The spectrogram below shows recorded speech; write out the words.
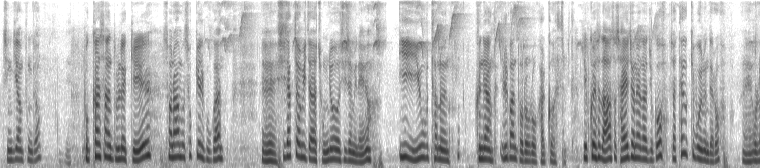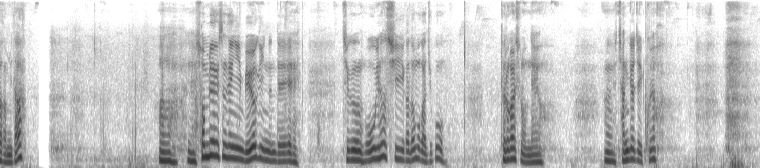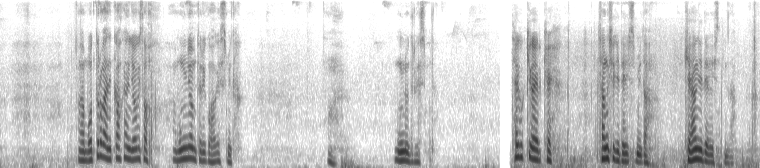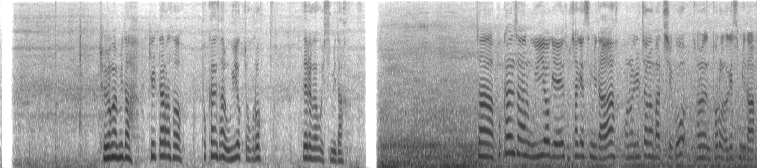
예, 진기한 풍경. 북한산 둘레길 소나무 숲길 구간 예, 시작점이자 종료 지점이네요. 이 이후부터는 그냥 일반 도로로 갈 것 같습니다. 입구에서 나와서 좌회전 해가지고 저 태극기 보이는 대로 예, 올라갑니다. 아, 예, 손명희 선생님 묘역이 있는데 지금 오후 6시가 넘어가지고 들어갈 수는 없네요. 예, 잠겨져 있고요. 아, 못 들어가니까 그냥 여기서 묵념 드리고 하겠습니다. 어, 묵념 드리겠습니다. 태극기가 이렇게 장식이 되어 있습니다. 개항이 되어 있습니다. 조용합니다. 길 따라서 북한산 우이역 쪽으로 내려가고 있습니다. 자, 북한산 우이역에 도착했습니다. 오늘 일정을 마치고 저는 돌아가겠습니다.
